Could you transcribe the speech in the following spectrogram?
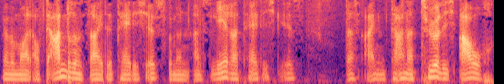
wenn man mal auf der anderen Seite tätig ist, wenn man als Lehrer tätig ist, dass einem da natürlich auch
